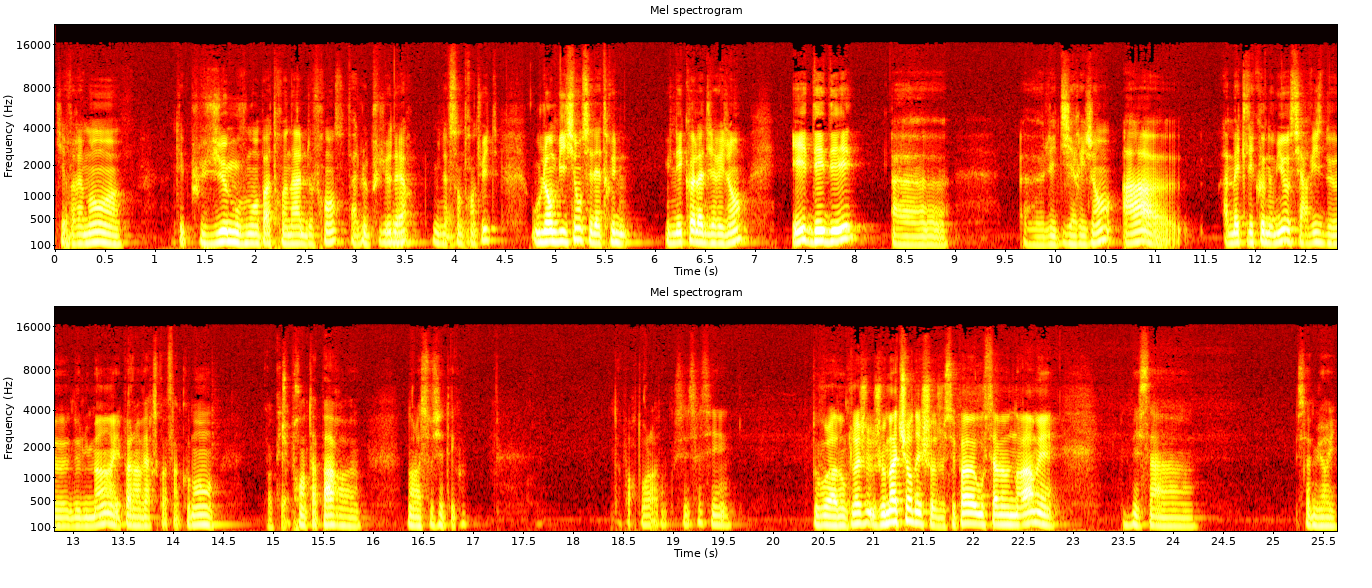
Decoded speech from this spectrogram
qui est vraiment euh, des plus vieux mouvements patronales de France, enfin le plus vieux d'ailleurs, 1938, où l'ambition c'est d'être une, une école à dirigeants et d'aider euh, euh, les dirigeants à, euh, à mettre l'économie au service de, de l'humain et pas l'inverse. quoi. Enfin, comment tu prends ta part dans la société. Quoi. T'apportes, voilà, donc c'est ça, c'est. Donc voilà, donc là je, je mature des choses. Je sais pas où ça mènera, mais, mais ça, ça mûrit.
